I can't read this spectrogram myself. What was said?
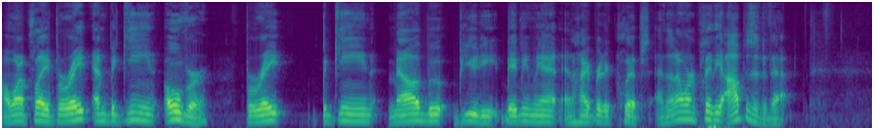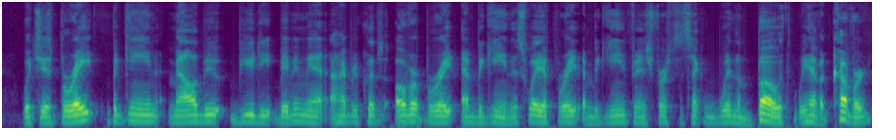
I want to play Berate and Begin over Berate, Begin, Malibu Beauty, Baby Man, and Hybrid Eclipse. And then I want to play the opposite of that which is Berate, Begin, Malibu, Beauty, Baby Man, and Hybrid Eclipse over Berate and Begin. This way, if Berate and Begin finish first and second, win them both, we have it covered,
